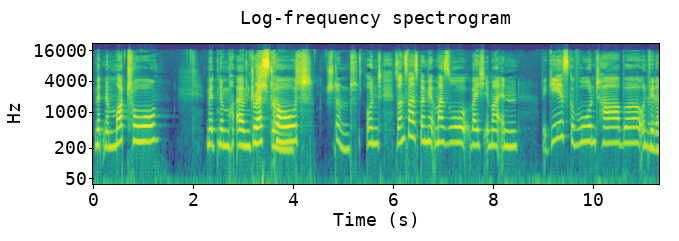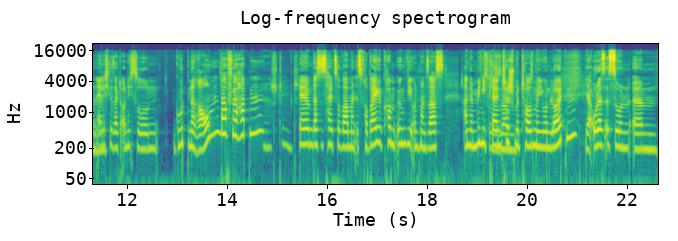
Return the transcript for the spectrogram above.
mit einem Motto, mit einem ähm, Dresscode. Stimmt. Und sonst war es bei mir immer so, weil ich immer in WGs gewohnt habe und wir dann ehrlich gesagt auch nicht so einen guten Raum dafür hatten Ja, stimmt. ähm, dass es halt so war, man ist vorbeigekommen irgendwie und man saß an einem mini kleinen Zusammen. Tisch mit tausend Millionen Leuten. Ja, oder es ist so ein ähm,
